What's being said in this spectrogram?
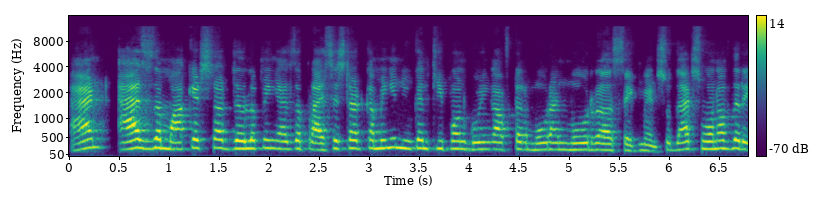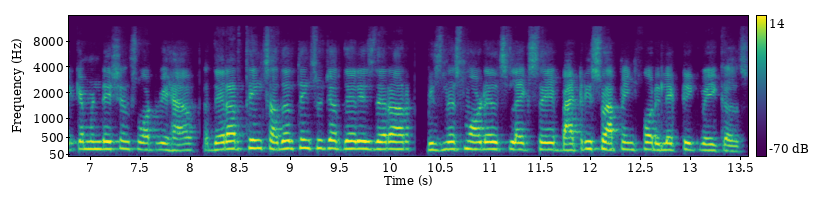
And as the market starts developing as the prices start coming in you can keep on going after more and more uh, segments. So that's one of the recommendations what we have. There are things other things which are there is there are business models like say battery swapping for electric vehicles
